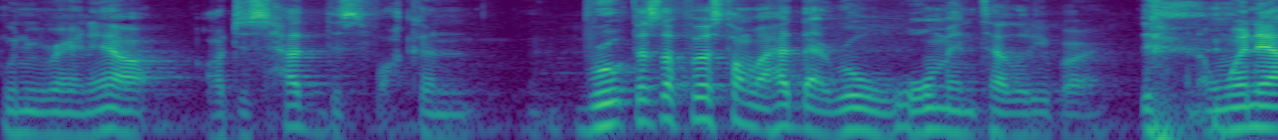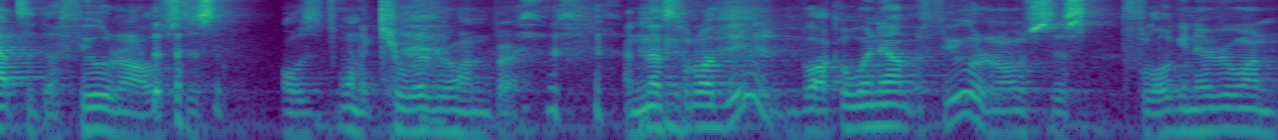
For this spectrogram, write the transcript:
when we ran out, I just had this fucking. Real, that's the first time I had that real war mentality, bro. And I went out to the field and I was just, I was just want to kill everyone, bro. And that's what I did. Like I went out in the field and I was just flogging everyone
